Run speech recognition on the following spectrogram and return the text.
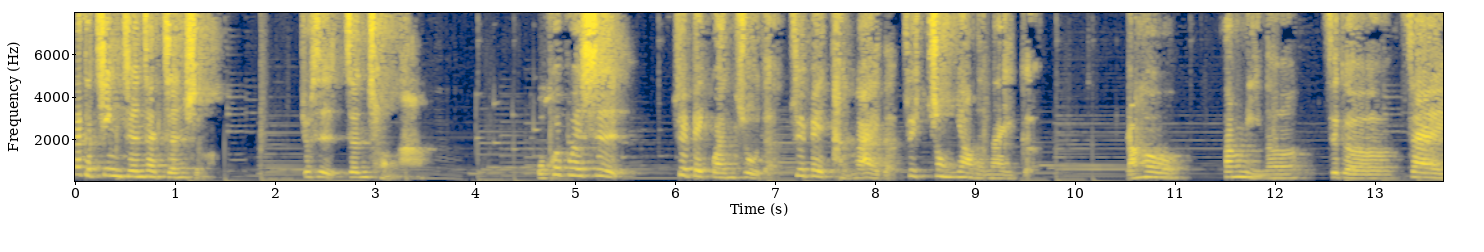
那个竞争在争什么？就是争宠啊！我会不会是最被关注的、最被疼爱的、最重要的那一个？然后，当你呢，这个在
